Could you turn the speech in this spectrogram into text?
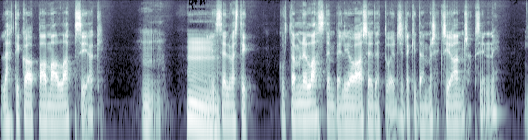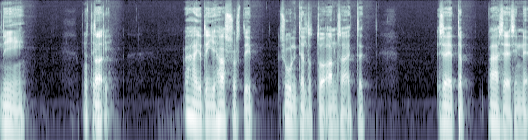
lähti kaappaamaan lapsiakin. Hmm. Hmm. Eli selvästi, kun tämmöinen lastenpeli on asetettu ensinnäkin tämmöiseksi ansaksi, niin Niin. Mutta jotenkin. vähän jotenkin hassusti suunniteltu tuo ansa, että se, että pääsee sinne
